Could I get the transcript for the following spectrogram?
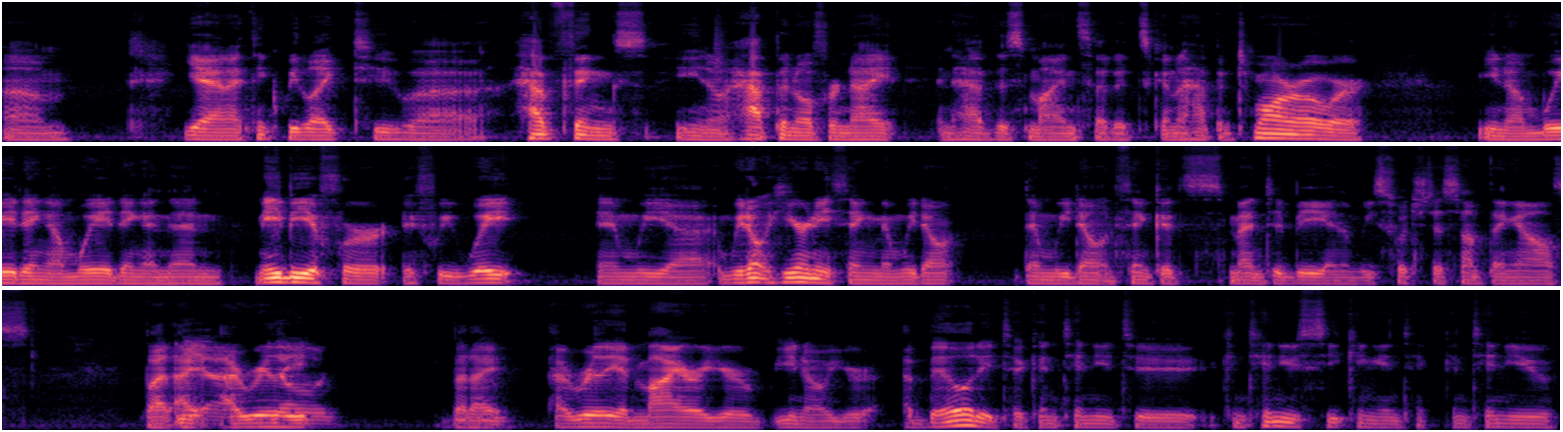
Um, yeah, and I think we like to uh, have things, you know, happen overnight and have this mindset it's going to happen tomorrow, or you know, I'm waiting, I'm waiting, and then maybe if we're if we wait and we uh, we don't hear anything, then we don't then we don't think it's meant to be, and then we switch to something else. But I, I really, no, but I, I really admire your you know your ability to continue to continue seeking and to continue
